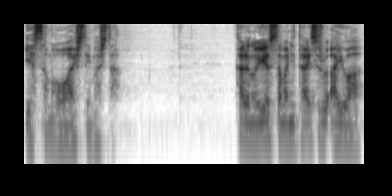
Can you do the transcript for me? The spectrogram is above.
イエス様を愛していました。彼のイエス様に対する愛は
